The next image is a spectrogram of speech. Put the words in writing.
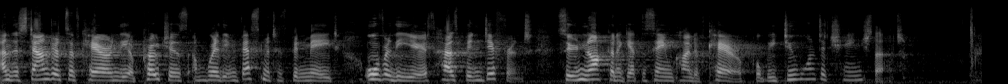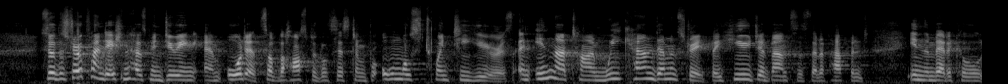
And the standards of care and the approaches and where the investment has been made over the years has been different. So you're not going to get the same kind of care, but we do want to change that. So the Stroke Foundation has been doing um, audits of the hospital system for almost 20 years. And in that time, we can demonstrate the huge advances that have happened in the medical,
